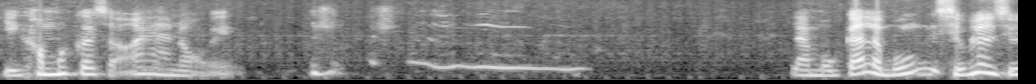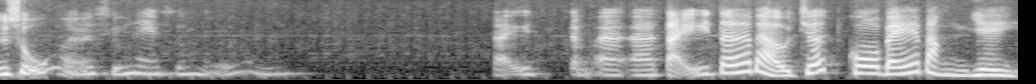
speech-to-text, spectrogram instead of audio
Chị không có cơ sở ở Hà Nội. Là một cái là muốn xỉu lên xỉu xuống xỉu ngang xỉu mũi tẩy à, à tẩy tế bào chết cô bé bằng gì?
